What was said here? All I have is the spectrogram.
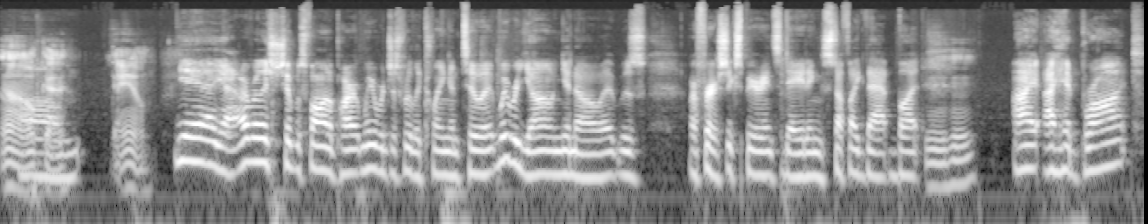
Oh, okay. um, Damn. Yeah, yeah. Our relationship was falling apart. We were just really clinging to it. We were young, you know. It was our first experience dating, stuff like that. But Mm-hmm. I I had brought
